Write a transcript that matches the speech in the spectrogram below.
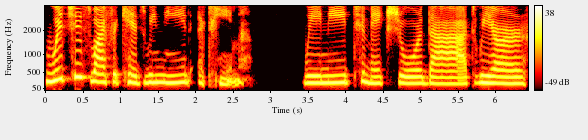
which is why for kids, we need a team. We need to make sure that we are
